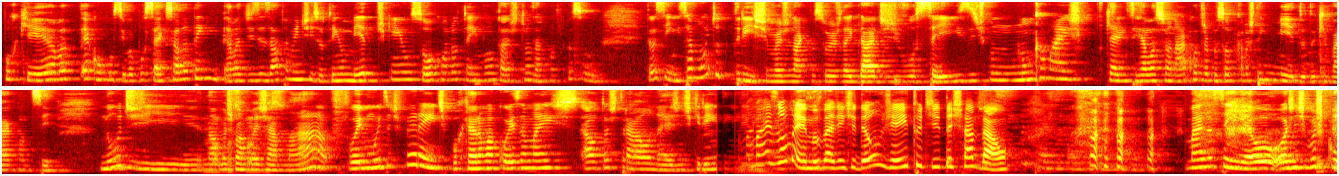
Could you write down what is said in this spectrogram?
Porque ela é compulsiva por sexo, ela tem, ela diz exatamente isso. Eu tenho medo de quem eu sou quando eu tenho vontade de transar com outra pessoa. Então, assim, isso é muito triste imaginar que pessoas da idade de vocês e, tipo, nunca mais querem se relacionar com outra pessoa porque elas têm medo do que vai acontecer. No de Novas, Novas Formas de Formas. Amar, foi muito diferente, porque era uma coisa mais alto astral, né? A gente queria entender. Mais ou menos, né? A gente deu um jeito de deixar down. Mas assim, eu, a gente buscou.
